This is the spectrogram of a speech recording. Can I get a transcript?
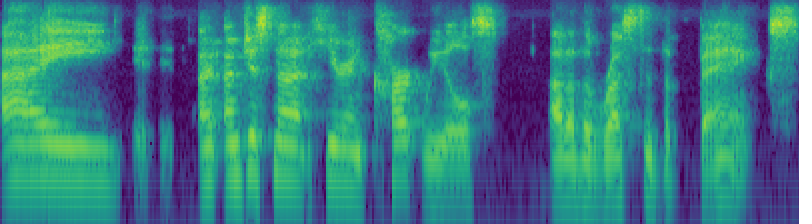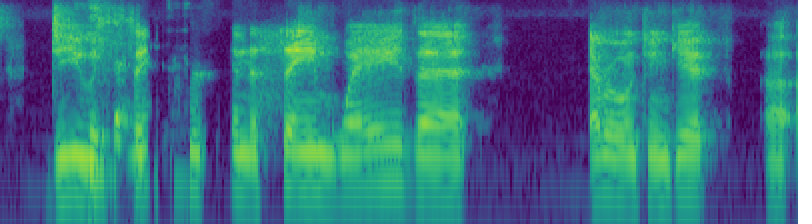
I, I i'm just not hearing cartwheels out of the rest of the banks do you think in the same way that everyone can get uh,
